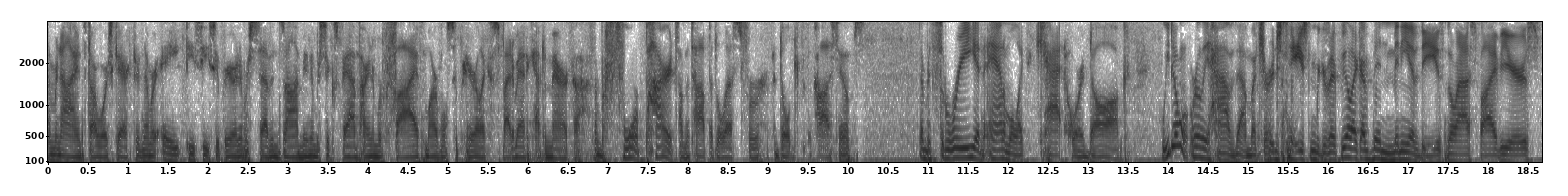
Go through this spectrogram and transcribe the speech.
Number nine, Star Wars character. Number eight, DC superhero. Number seven, zombie. Number six, vampire. Number five, Marvel superhero like Spider Man and Captain America. Number four, pirates on the top of the list for adult costumes. Number three, an animal like a cat or a dog. We don't really have that much origination because I feel like I've been many of these in the last five years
